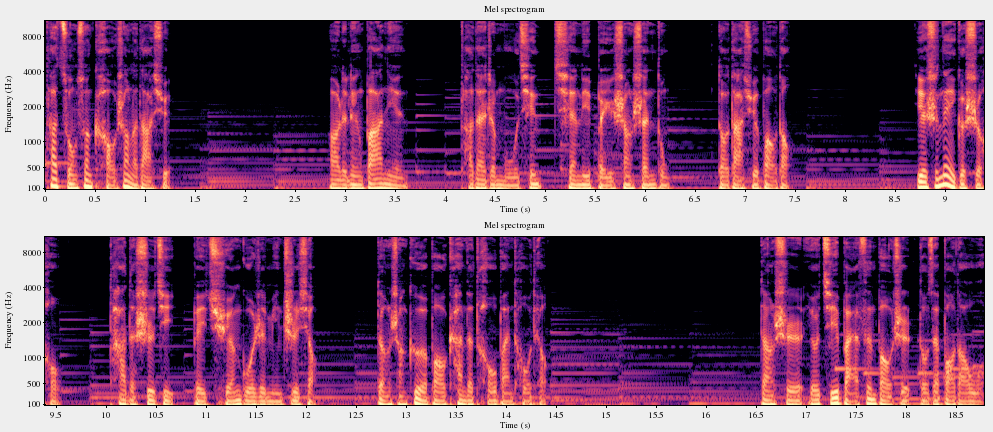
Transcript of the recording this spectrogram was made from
他总算考上了大学。二零零八年，他带着母亲千里北上山东，到大学报道。也是那个时候，他的事迹被全国人民知晓，登上各报刊的头版头条。当时有几百份报纸都在报道我，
